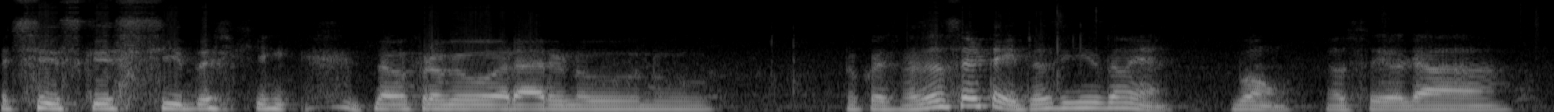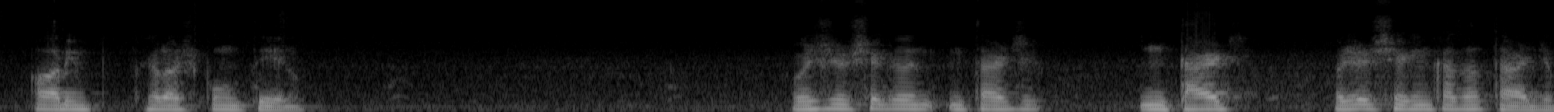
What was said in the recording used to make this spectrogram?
Eu tinha esquecido que dava pra ver o horário no, no, no coisa. Mas eu acertei, 12 h da manhã. Bom, eu sei olhar a hora em relógio ponteiro. Hoje eu chego em tarde. Em tarde. Hoje eu chego em casa tarde.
